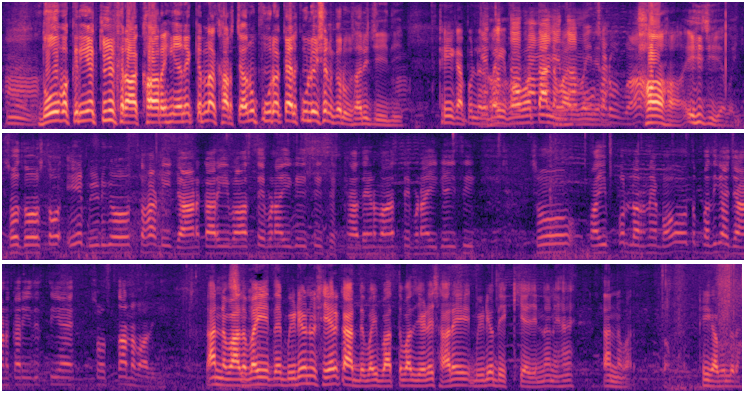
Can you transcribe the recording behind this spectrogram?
ਦੋ ਬੱਕਰੀਆਂ ਕੀ ਖਰਾਕ ਖਾ ਰਹੀਆਂ ਨੇ ਕਿੰਨਾ ਖਰਚਾ ਉਹਨੂੰ ਪੂਰਾ ਕੈਲਕੂਲੇਸ਼ਨ ਕਰੋ ਸਾਰੀ ਚੀਜ਼ ਦੀ। ਠੀਕ ਆ ਭੁੱਲਰ ਬਾਈ ਬਹੁਤ ਬਹੁਤ ਧੰਨਵਾਦ ਬਾਈ ਤੇਰਾ। ਹਾਂ ਹਾਂ ਇਹੀ ਚੀਜ਼ ਹੈ ਬਾਈ। ਸੋ ਦੋਸਤੋ ਇਹ ਵੀਡੀਓ ਤੁਹਾਡੀ ਜਾਣਕਾਰੀ ਵਾਸਤੇ ਬਣਾਈ ਗਈ ਸੀ ਸਿੱਖਿਆ ਦੇਣ ਵਾਸਤੇ ਬਣਾਈ ਗਈ ਸੀ। ਸੋ ਭਾਈ ਭੁੱਲਰ ਨੇ ਬਹੁਤ ਵਧੀਆ ਜਾਣਕਾਰੀ ਦਿੱਤੀ ਹੈ। ਸੋ ਧੰਨਵਾਦ ਜੀ। ਧੰਨਵਾਦ ਬਾਈ ਤੇ ਵੀਡੀਓ ਨੂੰ ਸ਼ੇਅਰ ਕਰ ਦਿਓ ਬਾਈ। ਵੱਧ ਤੋਂ ਵੱਧ ਜਿਹੜੇ ਸਾਰੇ ਵੀਡੀਓ ਦੇਖੀ ਆ ਜਿਨ੍ਹਾਂ ਨੇ ਹੈ। ਧੰਨਵਾਦ। ਠੀਕ ਆ ਭੁੱਲਰ।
